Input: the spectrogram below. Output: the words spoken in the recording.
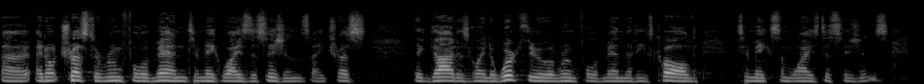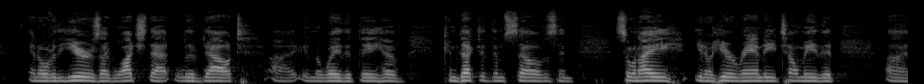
uh, I don't trust a room full of men to make wise decisions. I trust that God is going to work through a room full of men that He's called to make some wise decisions. And over the years, I've watched that lived out uh, in the way that they have conducted themselves. And so when I, you know, hear Randy tell me that uh,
